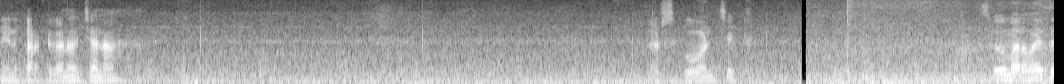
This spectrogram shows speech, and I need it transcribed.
నేను కరెక్ట్గానే వచ్చానా? Let's go and check so మనమైతే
